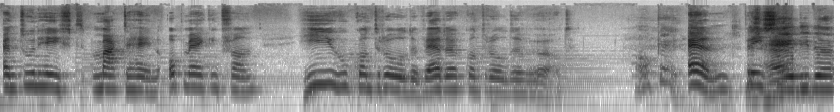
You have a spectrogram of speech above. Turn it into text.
En toen heeft, maakte hij een opmerking van... He who control the weather, control the world. Oké. En, Dus hij die de,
